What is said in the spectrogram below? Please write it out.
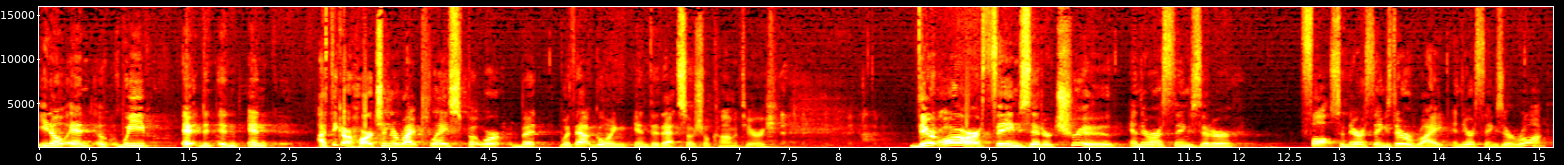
you know, and uh, we and, and, and, I think our heart's in the right place, but we're but without going into that social commentary. there are things that are true and there are things that are false, and there are things that are right and there are things that are wrong.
